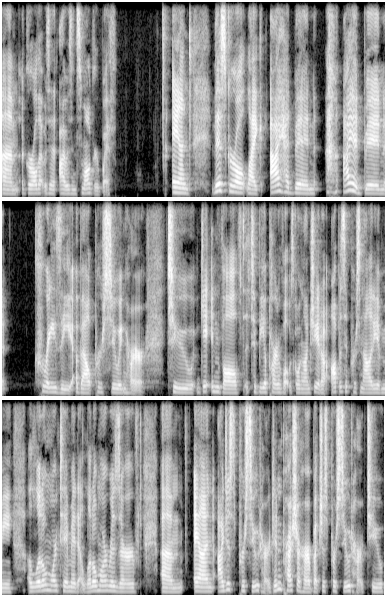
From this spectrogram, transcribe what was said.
um, a girl that was a, I was in small group with. And this girl, like I had been, I had been crazy about pursuing her to get involved, to be a part of what was going on. She had an opposite personality of me, a little more timid, a little more reserved. Um, and I just pursued her, didn't pressure her, but just pursued her to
